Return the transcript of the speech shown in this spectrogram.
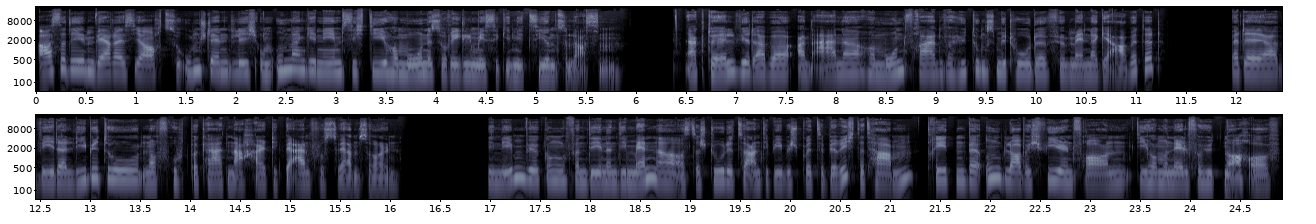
Außerdem wäre es ja auch zu umständlich und unangenehm, sich die Hormone so regelmäßig injizieren zu lassen. Aktuell wird aber an einer hormonfreien Verhütungsmethode für Männer gearbeitet, bei der weder Libido noch Fruchtbarkeit nachhaltig beeinflusst werden sollen. Die Nebenwirkungen, von denen die Männer aus der Studie zur Antibabyspritze berichtet haben, treten bei unglaublich vielen Frauen, die hormonell verhüten, auch auf.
